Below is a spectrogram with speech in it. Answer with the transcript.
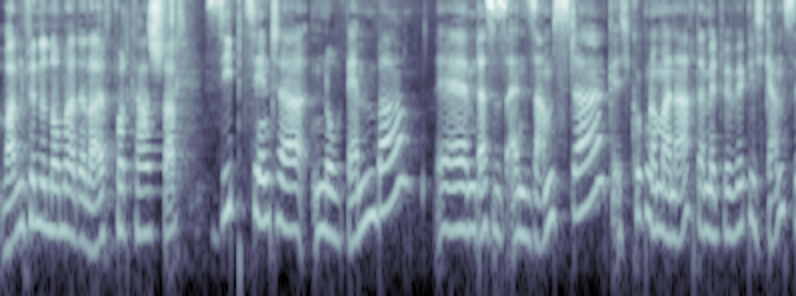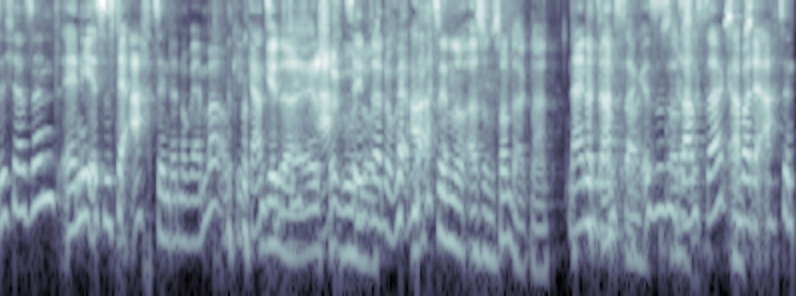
wann findet nochmal der Live-Podcast statt? 17. November. Ähm, das ist ein Samstag. Ich gucke nochmal nach, damit wir wirklich ganz sicher sind. Äh, nee, es ist der 18. November. Okay, ganz schon gut 18. los. November. 18, also ein Sonntag, nein. Nein, ein Samstag. Es ist ein Samstag, Samstag. aber der 18.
